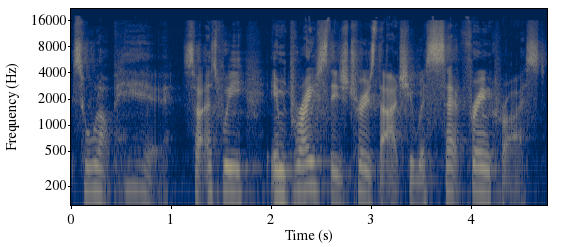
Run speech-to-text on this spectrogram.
It's all up here. So as we embrace these truths that actually we're set free in Christ,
